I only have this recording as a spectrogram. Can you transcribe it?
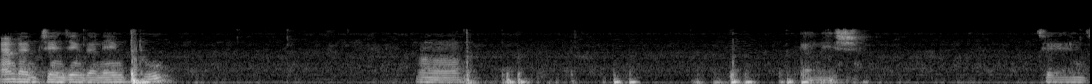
and I'm changing the name to uh, Ganesh. Change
